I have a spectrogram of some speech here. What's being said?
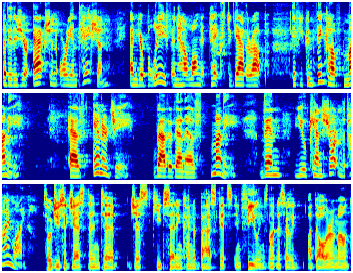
but it is your action orientation and your belief in how long it takes to gather up. If you can think of money as energy rather than as money then you can shorten the timeline so would you suggest then to just keep setting kind of baskets in feelings not necessarily a dollar amount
